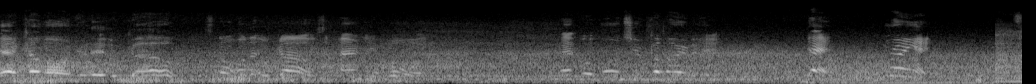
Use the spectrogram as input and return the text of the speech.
Yeah, come on, you little girl. It's not a little girl. He's apparently a boy. Uh, well, why don't you come over here? Yeah, bring it. It's.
